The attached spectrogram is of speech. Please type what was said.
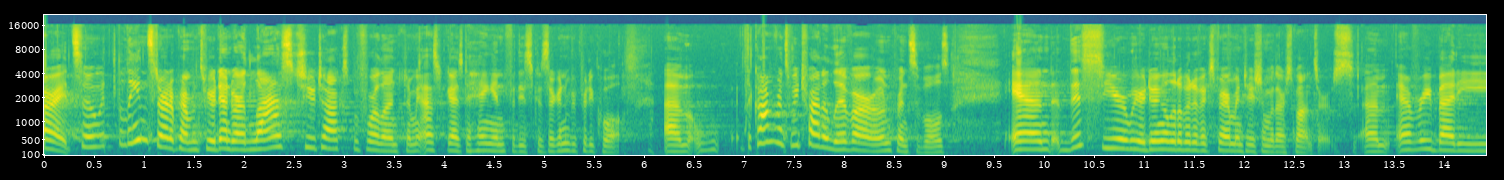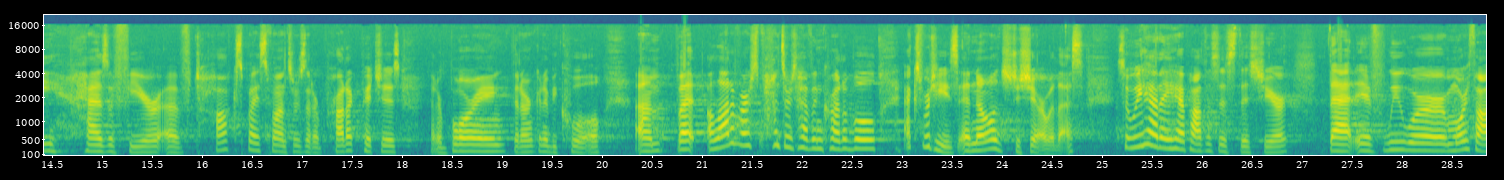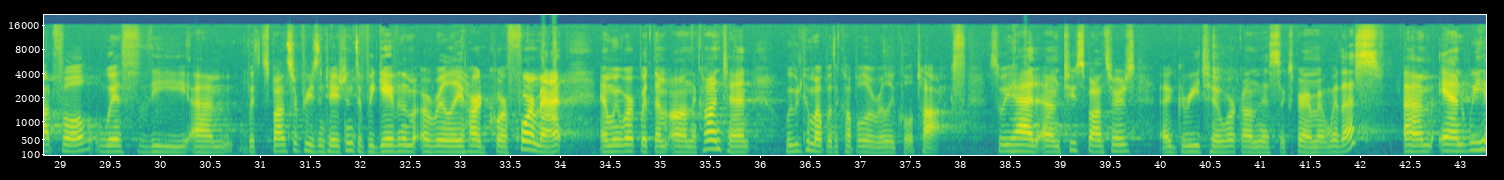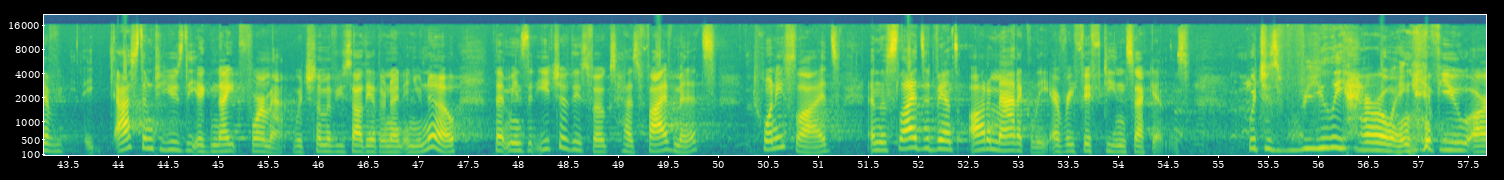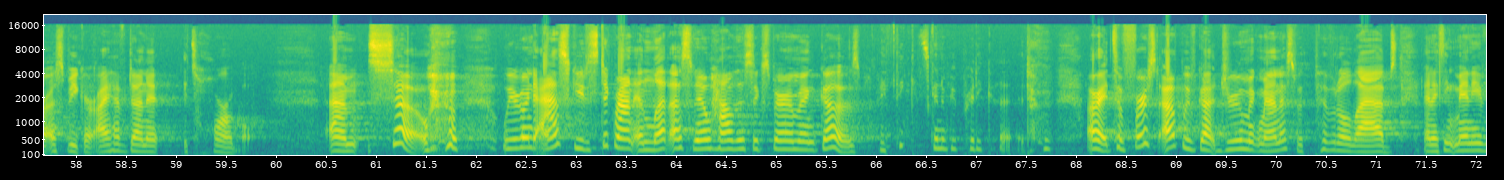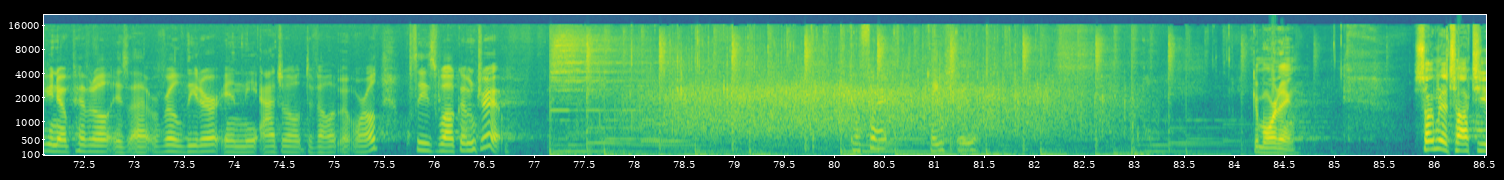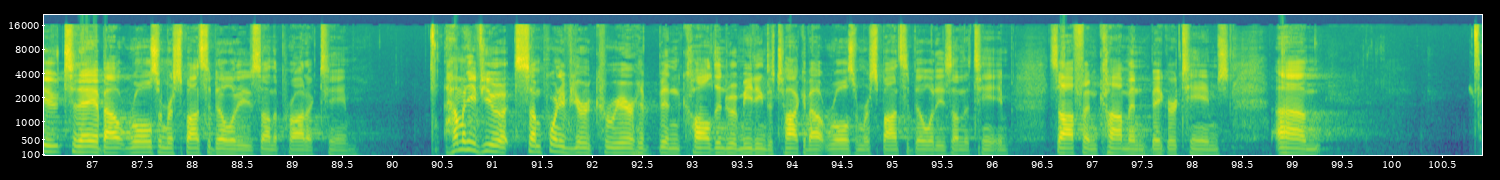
All right, so with the Lean Startup Conference, we are down to our last two talks before lunch. I'm going to ask you guys to hang in for these because they're going to be pretty cool. Um, the conference, we try to live our own principles. And this year, we are doing a little bit of experimentation with our sponsors. Um, everybody has a fear of talks by sponsors that are product pitches, that are boring, that aren't going to be cool. Um, but a lot of our sponsors have incredible expertise and knowledge to share with us. So we had a hypothesis this year that if we were more thoughtful with the um, with sponsor presentations, if we gave them a really hardcore format and we work with them on the content, we would come up with a couple of really cool talks. So we had um, two sponsors agree to work on this experiment with us. Um, and we have asked them to use the Ignite format, which some of you saw the other night and you know. That means that each of these folks has five minutes, 20 slides, and the slides advance automatically every 15 seconds which is really harrowing if you are a speaker. I have done it, it's horrible. Um, so, we are going to ask you to stick around and let us know how this experiment goes. I think it's going to be pretty good. All right, so first up, we've got Drew McManus with Pivotal Labs, and I think many of you know Pivotal is a real leader in the agile development world. Please welcome Drew. Go for it. Thank you. Good morning. So, I'm going to talk to you today about roles and responsibilities on the product team. How many of you at some point of your career have been called into a meeting to talk about roles and responsibilities on the team? It's often common, bigger teams. Um,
